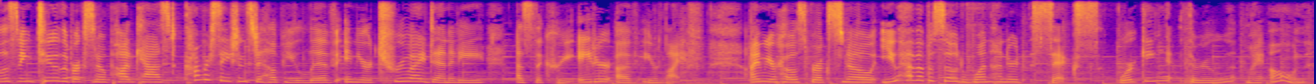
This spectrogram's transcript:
listening to the Brooke Snow Podcast, conversations to help you live in your true identity as the creator of your life. I'm your host, Brooke Snow. You have episode 106 Working Through My Own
